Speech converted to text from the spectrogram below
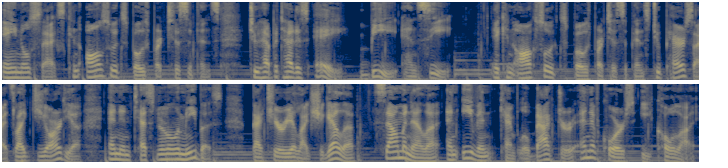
anal sex can also expose participants to hepatitis A, B, and C. It can also expose participants to parasites like Giardia and intestinal amoebas, bacteria like Shigella, Salmonella, and even Campylobacter, and of course, E. coli.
